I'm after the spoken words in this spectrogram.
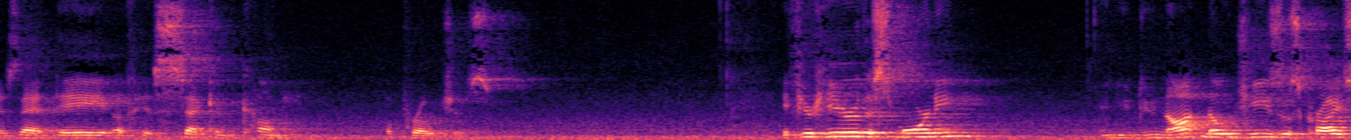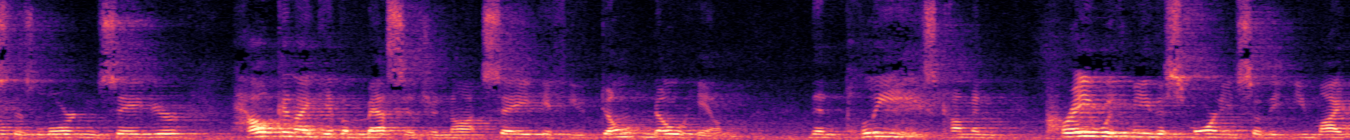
as that day of his second coming approaches. If you're here this morning and you do not know Jesus Christ as Lord and Savior, how can I give a message and not say, if you don't know him, then please come and pray with me this morning so that you might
